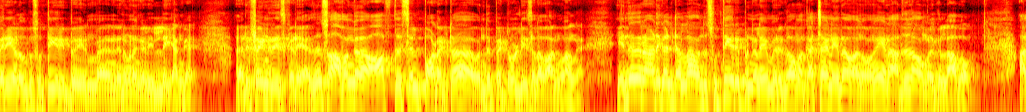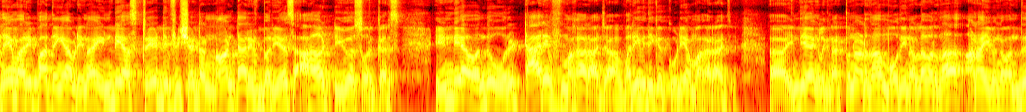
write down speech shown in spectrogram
பெரிய அளவுக்கு சுத்திகரிப்பு நிறுவனங்கள் இல்லை அங்கே. ரிஃபைனரிஸ் கிடையாது. ஸோ அவங்க ஆஃப் த செல் ப்ராடக்டாக வந்து பெட்ரோல் டீசலை வாங்குவாங்க. எந்தெந்த நாடுகள்கிட்டலாம் வந்து சுத்திகரிப்பு நிலையம் இருக்கோ அவங்க கச்சா எண்ணெய் தான் வாங்குவாங்க. ஏன்னா அதுதான் அவங்களுக்கு லாபம். அதே மாதிரி பார்த்தீங்க அப்படின்னா India trade deficit and non tariff barriers hurt US workers India வந்து ஒரு டேரிஃப் மகாராஜா வரி விதிக்கக்கூடிய மகாராஜ். இந்தியா எங்களுக்கு நட்பு நாடு தான் மோடி நல்லவர் தான் ஆனால் இவங்க வந்து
